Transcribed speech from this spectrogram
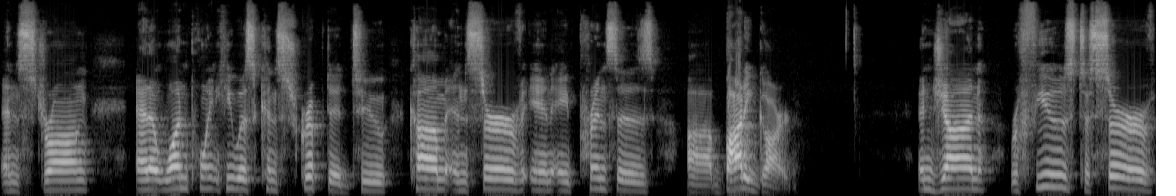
and strong. And at one point, he was conscripted to come and serve in a prince's uh, bodyguard. And John refused to serve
